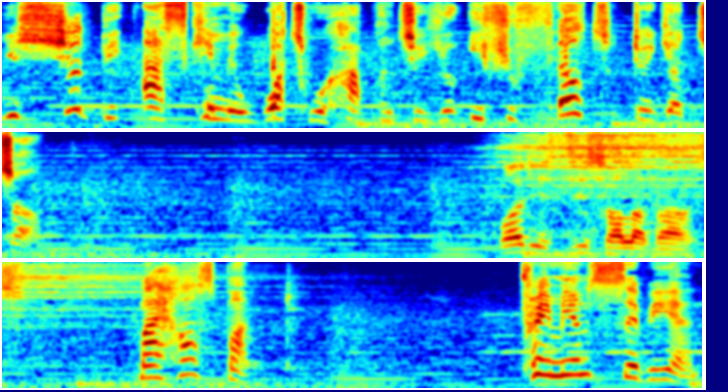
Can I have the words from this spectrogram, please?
You should be asking me what will happen to you if you fail to do your job. What is this all about? My husband, Premium CBN,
